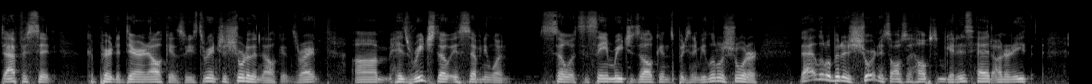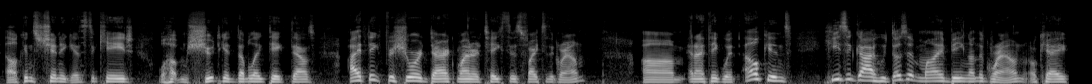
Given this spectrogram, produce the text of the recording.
deficit compared to Darren Elkins. So he's three inches shorter than Elkins, right? Um, his reach though is 71. So it's the same reach as Elkins, but he's gonna be a little shorter. That little bit of shortness also helps him get his head underneath Elkins' chin against the cage. Will help him shoot to get double leg takedowns. I think for sure Darrick Minner takes this fight to the ground. Um, and I think with Elkins, he's a guy who doesn't mind being on the ground, okay?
